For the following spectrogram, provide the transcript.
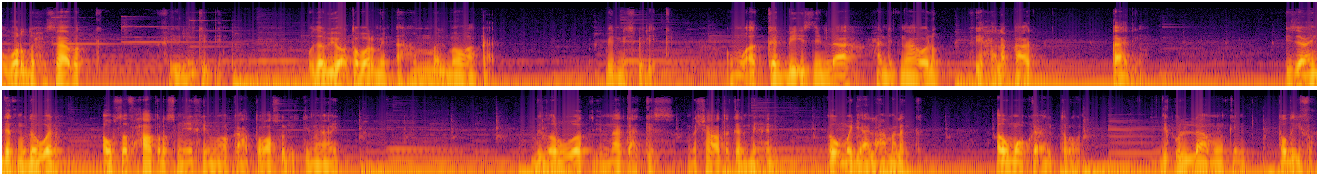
وبرضه حسابك في لينكد إن وده بيعتبر من أهم المواقع بالنسبة لك ومؤكد بإذن الله حنتناوله في حلقات قادمة. إذا عندك مدونة أو صفحات رسمية في مواقع التواصل الاجتماعي بضرورة إنها تعكس نشاطك المهني أو مجال عملك أو موقع إلكتروني. دي كلها ممكن تضيفها.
